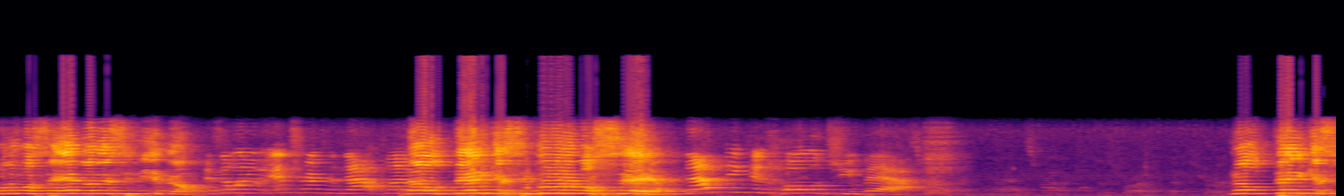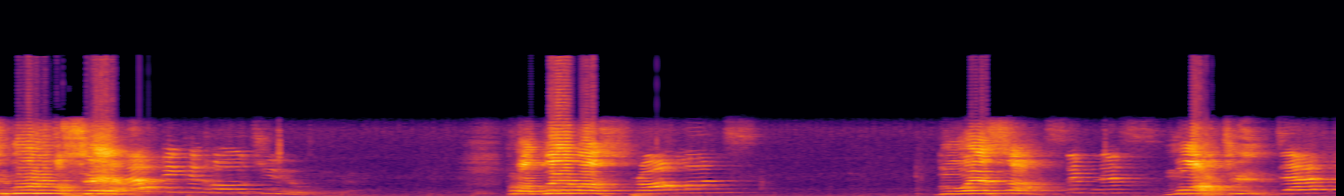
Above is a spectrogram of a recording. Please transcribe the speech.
Quando você entra nesse nível, And so when you enter into that level, não tem que segure você. nothing can hold you back. That's right. That's right. Não tem que segure você. Nothing can hold you. Problemas, Problems, doença, sickness, morte, death,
